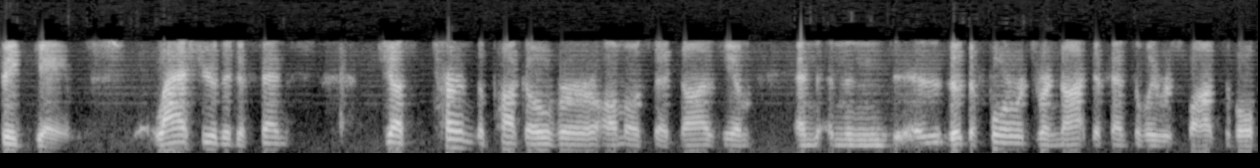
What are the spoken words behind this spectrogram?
big games. Last year, the defense just turned the puck over almost ad nauseum, and, and then the, the forwards were not defensively responsible,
